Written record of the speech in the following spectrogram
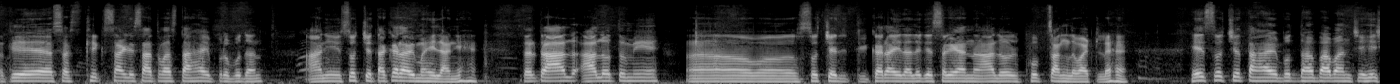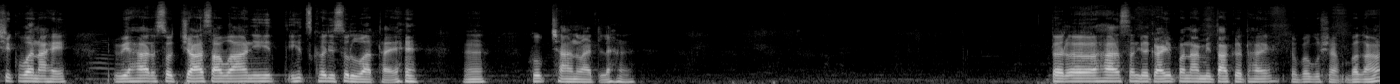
की असं ठीक साडेसात वाजता आहे प्रबोधन आणि स्वच्छता करावी महिलांनी. तर तो आलो आलो तुम्ही स्वच्छ करायला लगेच सगळ्यांना आलो खूप चांगलं वाटलं. हे स्वच्छता आहे बुद्धा बाबांचे हे शिकवण आहे. विहार स्वच्छ असावा आणि हीच खरी सुरुवात आहे. खूप छान वाटलं. तर हा संध्याकाळी पण आम्ही टाकत आहे. तर बघू शक बघा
